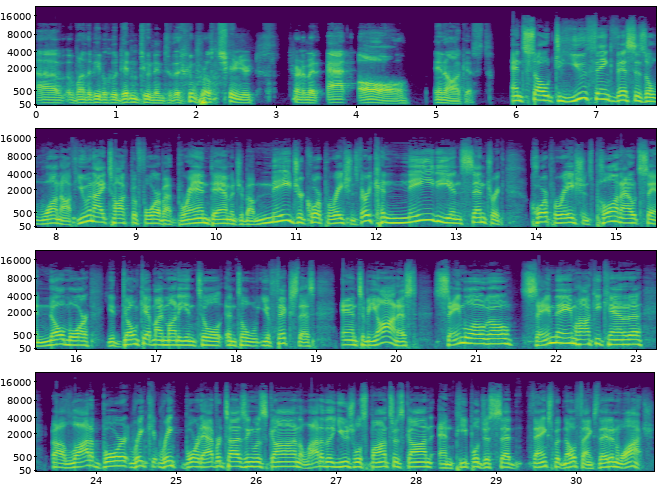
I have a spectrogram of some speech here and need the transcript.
uh, one of the people who didn't tune into the World Junior tournament at all in August. And so, do you think this is a one off? You and I talked before about brand damage, about major corporations, very Canadian centric corporations pulling out saying, no more, you don't get my money until until you fix this. And to be honest, same logo, same name, Hockey Canada. A lot of board rink rink board advertising was gone. A lot of the usual sponsors gone, and people just said thanks, but no thanks. They didn't watch.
